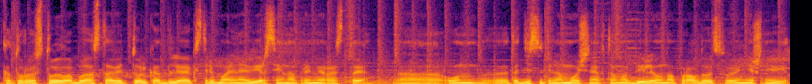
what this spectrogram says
которую стоило бы оставить только для экстремальной версии, например, ST. Он, это действительно мощный автомобиль, и он оправдывает свой внешний вид.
